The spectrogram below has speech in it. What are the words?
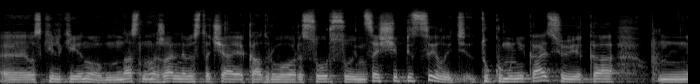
е, оскільки ну нас на жаль не вистачає кадрового ресурсу. Це ще підсилить ту комунікацію, яка м,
